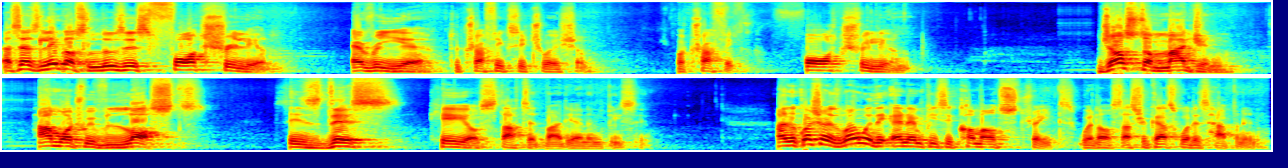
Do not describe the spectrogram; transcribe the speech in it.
that says Lagos loses 4 trillion every year to traffic situation. For traffic, 4 trillion. Just imagine how much we've lost since this chaos started by the NNPC. And the question is, when will the NNPC come out straight with us as regards what is happening?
